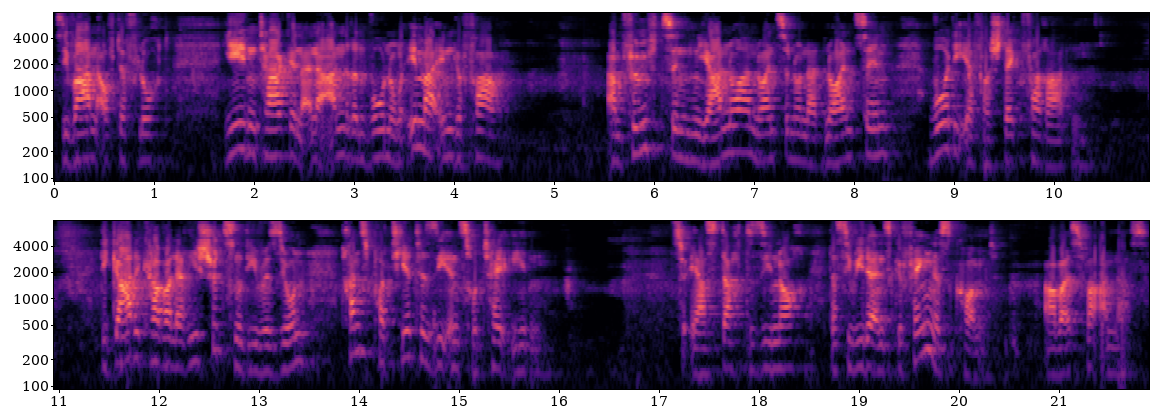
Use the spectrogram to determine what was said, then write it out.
Sie waren auf der Flucht, jeden Tag in einer anderen Wohnung, immer in Gefahr. Am 15. Januar 1919 wurde ihr Versteck verraten. Die Gardekavallerie-Schützendivision transportierte sie ins Hotel Eden. Zuerst dachte sie noch, dass sie wieder ins Gefängnis kommt, aber es war anders.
